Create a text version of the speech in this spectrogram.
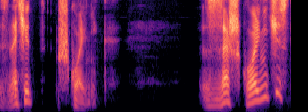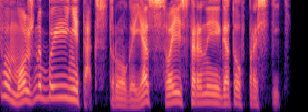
Значит, школьник. За школьничество можно бы и не так строго. Я с своей стороны готов простить.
